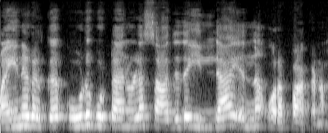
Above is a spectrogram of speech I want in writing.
മൈനകൾക്ക് കൂടുകൂട്ടാനുള്ള സാധ്യതയില്ല എന്ന് ഉറപ്പാക്കണം.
